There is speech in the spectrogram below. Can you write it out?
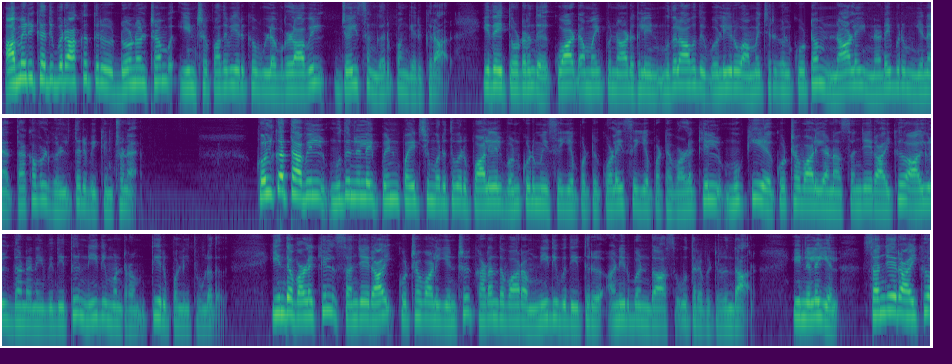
அமெரிக்க அதிபராக திரு டொனால்டு ட்ரம்ப் இன்று பதவியேற்க உள்ள விழாவில் ஜெய்சங்கர் பங்கேற்கிறார். இதைத் தொடர்ந்து குவாட் அமைப்பு நாடுகளின் முதலாவது வெளியுறவு அமைச்சர்கள் கூட்டம் நாளை நடைபெறும் என தகவல்கள் தெரிவிக்கின்றன. கொல்கத்தாவில் முதுநிலை பெண் பயிற்சி மருத்துவர் பாலியல் வன்கொடுமை செய்யப்பட்டு கொலை செய்யப்பட்ட வழக்கில் முக்கிய குற்றவாளியான சஞ்சய் ராய்க்கு ஆயுள் தண்டனை விதித்து நீதிமன்றம் தீர்ப்பளித்துள்ளது. இந்த வழக்கில் சஞ்சய் ராய் குற்றவாளி என்று கடந்த வாரம் நீதிபதி திரு அனிர்பன் தாஸ் உத்தரவிட்டிருந்தார். இந்நிலையில் சஞ்சய் ராய்க்கு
